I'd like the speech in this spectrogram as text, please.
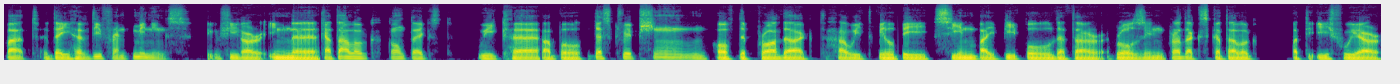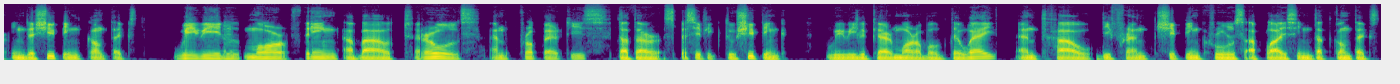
but they have different meanings. If you are in the catalog context, we care about description of the product, how it will be seen by people that are browsing products catalog. But if we are in the shipping context, we will more think about rules and properties that are specific to shipping. We will care more about the way and how different shipping rules applies in that context.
